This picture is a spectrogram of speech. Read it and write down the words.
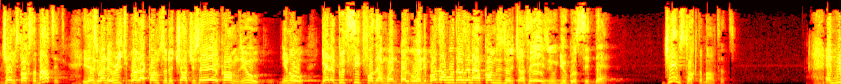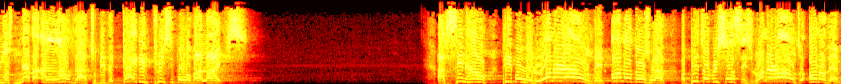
James talks about it. He says when a rich brother comes to the church, you say, hey, come, you, you know, get a good seat for them. When, but when the brother who doesn't have comes into the church, say, hey, you, you go sit there. James talked about it. And we must never allow that to be the guiding principle of our lives. I've seen how people will run around and honor those who have bit of resources, run around to honor them.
